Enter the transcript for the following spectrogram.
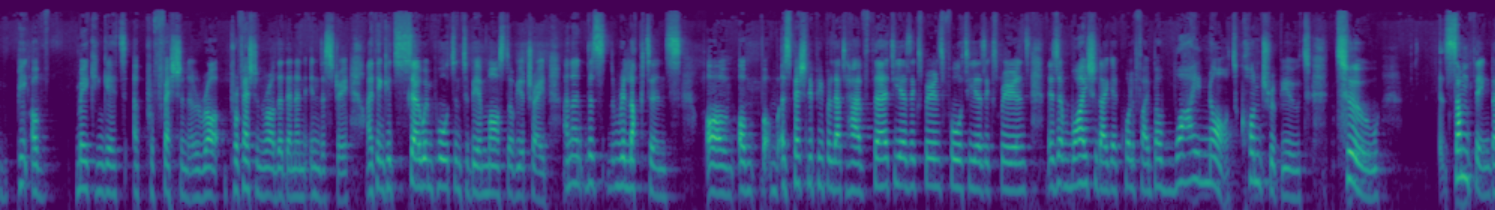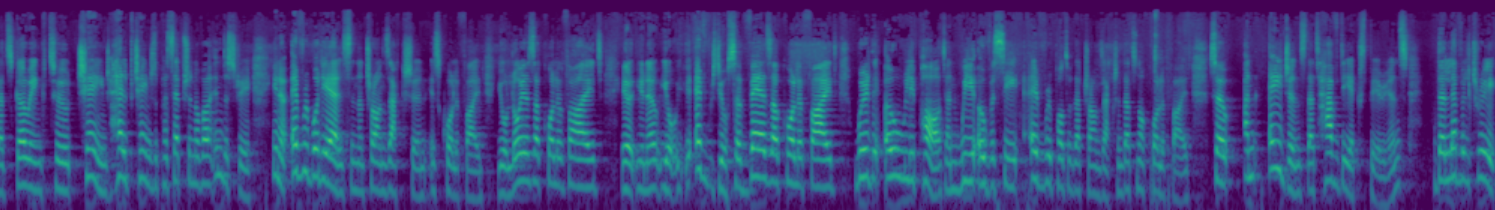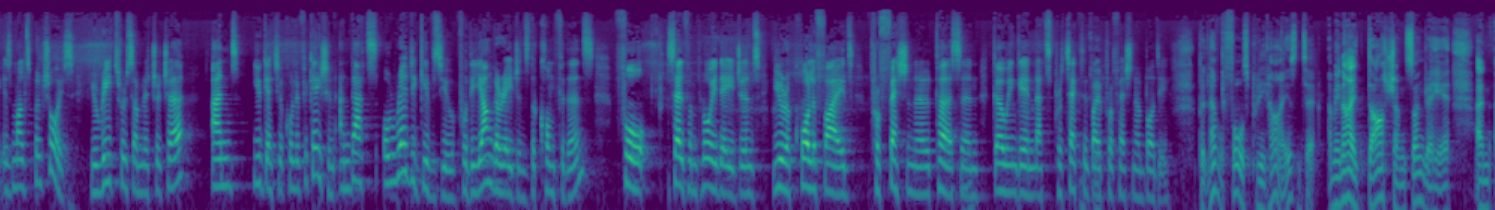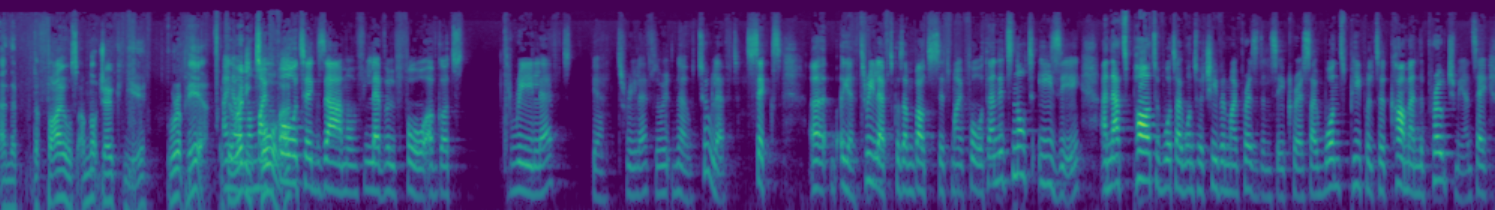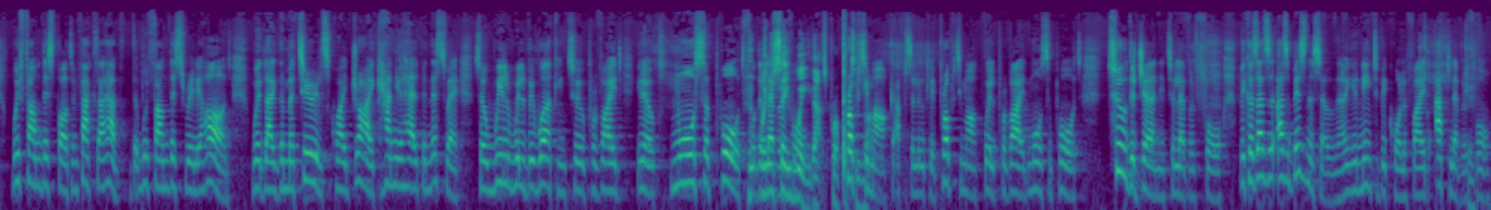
of making it a professional ro- profession rather than an industry. I think it's so important to be a master of your trade. And uh, there's the reluctance of, of, especially people that have 30 years experience 40 years experience they say why should i get qualified? But why not contribute to something that's going to change help change the perception of our industry? You know everybody else in a transaction is qualified. Your lawyers are qualified. You, you know your your surveyors are qualified. We're the only part and we oversee every part of that transaction that's not qualified. So and agents that have the experience the level three is multiple choice. You read through some literature and you get your qualification. And that already gives you, for the younger agents, the confidence. For self employed agents, you're a qualified professional person going in that's protected by a professional body. But level four is pretty high, isn't it? I mean, I had Darshan Sunga here, and, and the, the files, I'm not joking you, we're up here. If I know, I'm on taller, my fourth exam of level four. I've got three left, yeah, three left. No, two left. Six uh, yeah, three left because I'm about to sit my fourth. And it's not easy. And that's part of what I want to achieve in my presidency, Chris. I want people to come and approach me and say, we found this part. In fact, I have. We found this really hard. With like the material's quite dry. Can you help in this way? So we'll, we'll be working to provide, you know, more support for the when level you say four. we, that's property, Propertymark. mark. Absolutely. Propertymark will provide more support to the journey to level four. Because as as a business owner, you need to be qualified at level okay. four.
